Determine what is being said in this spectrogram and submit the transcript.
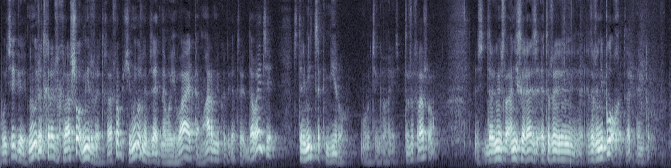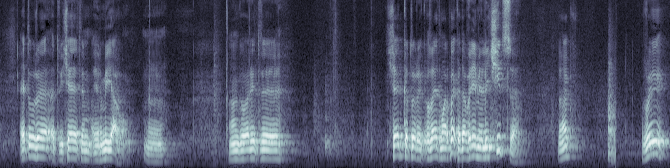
Будете говорить, ну мы же это хорошо, хорошо, мир же это хорошо, почему нужно обязательно воевать, там армию какую-то готовить. Давайте стремиться к миру, будете говорить. Это же хорошо. То есть, другими словами, они сказали, это же, это же неплохо. Так? Это уже отвечает им Ирмияву. Он говорит, э, человек, который лает МРП, когда время лечиться, так, вы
